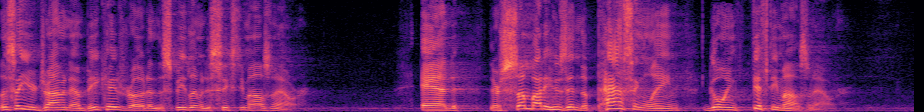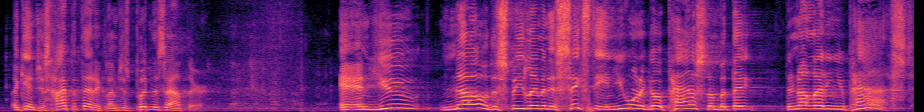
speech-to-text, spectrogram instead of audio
Let's say you're driving down Bee Caves Road and the speed limit is 60 miles an hour. And there's somebody who's in the passing lane going 50 miles an hour. Again, just hypothetically, I'm just putting this out there. And you know the speed limit is 60 and you want to go past them, but they, they're not letting you past.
